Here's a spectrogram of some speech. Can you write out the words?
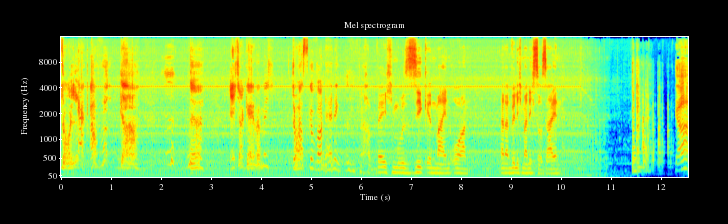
Du Lackaffe! Gar! Ich ergebe mich! Du hast gewonnen, Henning! Ach, welch Musik in meinen Ohren. Na, dann will ich mal nicht so sein. Gar!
